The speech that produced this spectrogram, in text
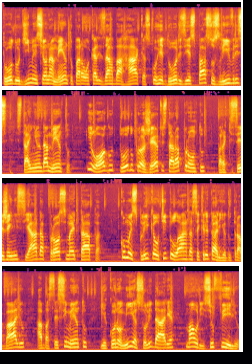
Todo o dimensionamento para localizar barracas, corredores e espaços livres está em andamento e logo todo o projeto estará pronto para que seja iniciada a próxima etapa como explica o titular da Secretaria do Trabalho, Abastecimento e Economia Solidária, Maurício Filho.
